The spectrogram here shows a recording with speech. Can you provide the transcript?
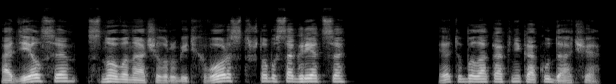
оделся, снова начал рубить хворост, чтобы согреться. Это была как-никак удача.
